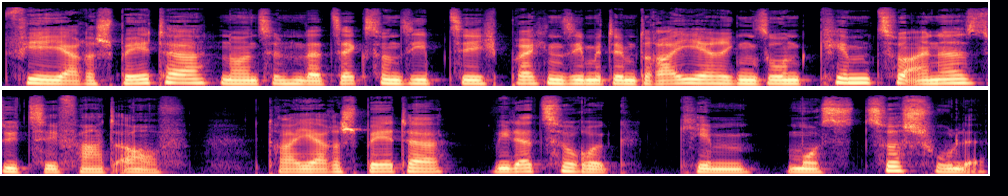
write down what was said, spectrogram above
Vier Jahre später, 1976, brechen Sie mit dem dreijährigen Sohn Kim zu einer Südseefahrt auf. Drei Jahre später wieder zurück. Kim muss zur Schule.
